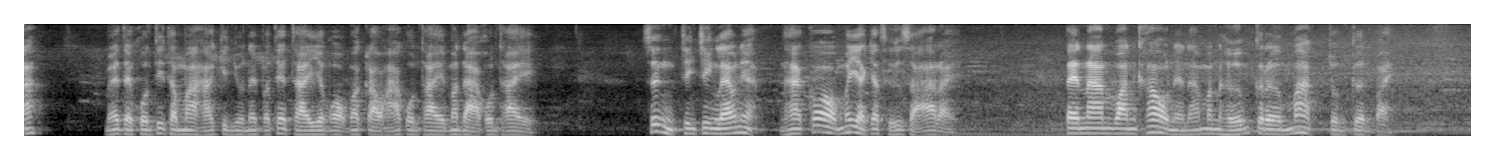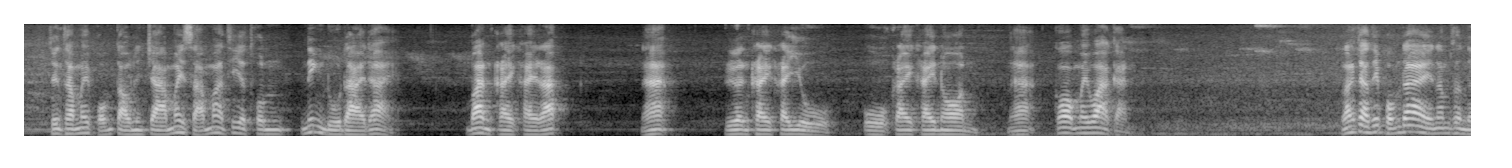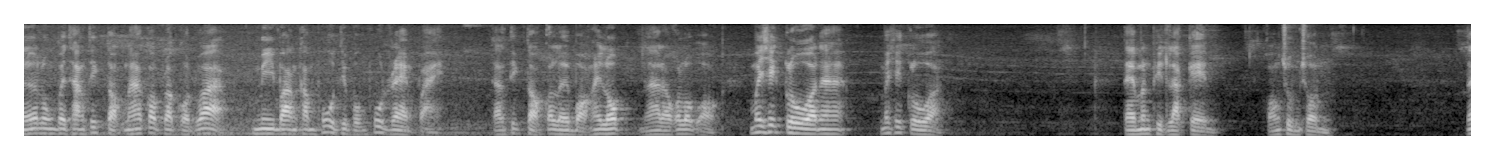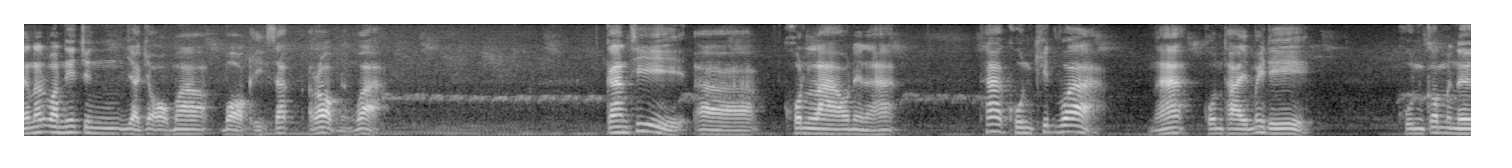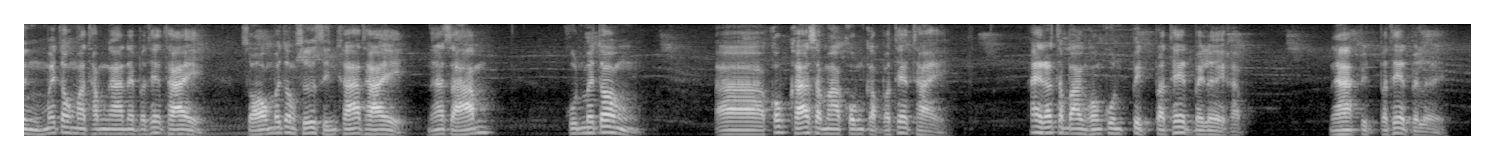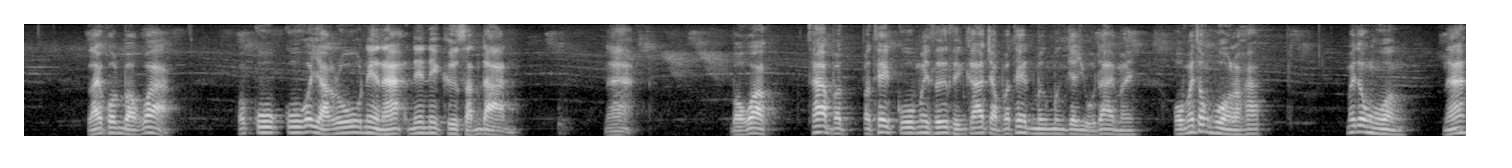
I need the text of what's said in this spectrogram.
แม้แต่คนที่ทำมาหากินอยู่ในประเทศไทยยังออกมากล่าวหาคนไทยมาด่าคนไทย ซึ่งจริง ๆ แล้วเนี่ยนะฮะก็ไม่อยากจะถือสาอะไร แต่นานวันเข้าเนี่ยนะมันเหิมเกริมมากจนเกินไป จึงทำให้ผมเต่านินจาไม่สามารถที่จะทนนิ่งดูดายได้ บ้านใครใครรักนะฮะเรือนใครใครอยู่ อู่ใครใครนอน นะก็ไม่ว่ากัน หลังจากที่ผมได้นำเสนอลงไปทาง TikTok นะก็ปรากฏว่ามีบางคำพูดที่ผมพูดแรงไป ทาง TikTok ก็เลยบอกให้ลบนะเราก็ลบออก ไม่ใช่กลัวนะฮะไม่ใช่กลัว แต่มันผิดหลักเกณฑ์ของชุมชน ดังนั้นวันนี้จึงอยากจะออกมาบอกอีกสักรอบหนึ่งว่า การที่คนลาวเนี่ยนะฮะ ถ้าคุณคิดว่านะฮะคนไทยไม่ดี คุณก็มาหนึ่งไม่ต้องมาทำงานในประเทศไทยสองไม่ต้องซื้อสินค้าไทยนะสามคุณไม่ต้องอคบค้าสมาคมกับประเทศไทย ให้รัฐบาลของคุณปิดประเทศไปเลยครับนะฮะปิดประเทศไปเลย หลายคนบอกว่ากูกูก็อยากรู้เนี่ยนะฮะนี่นี่คือสันดานนะฮะบอกว่า ถ้าประประเทศกูไม่ซื้อสินค้าจากประเทศมึงมึงจะอยู่ได้ไหมโอ้ไม่ต้องห่วงหรอกครับ ไม่ต้องห่วงนะ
